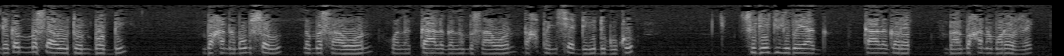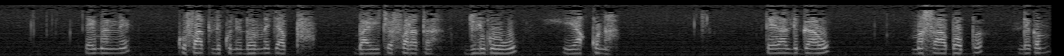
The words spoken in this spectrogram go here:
ndegam masa wutoon bopp bi mbaxana moom sol la masa woon wala kaala ga la masa woon ndax bañ sedd bi dugg ko su dee julli ba yàgg kaala ga rot mbaa mbaxana ma rot rek day mel ne ku ne doon na jàpp bàyyi ca farata julli googu yàqu na. Day daal di gaaw masa bopp ba ndegam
